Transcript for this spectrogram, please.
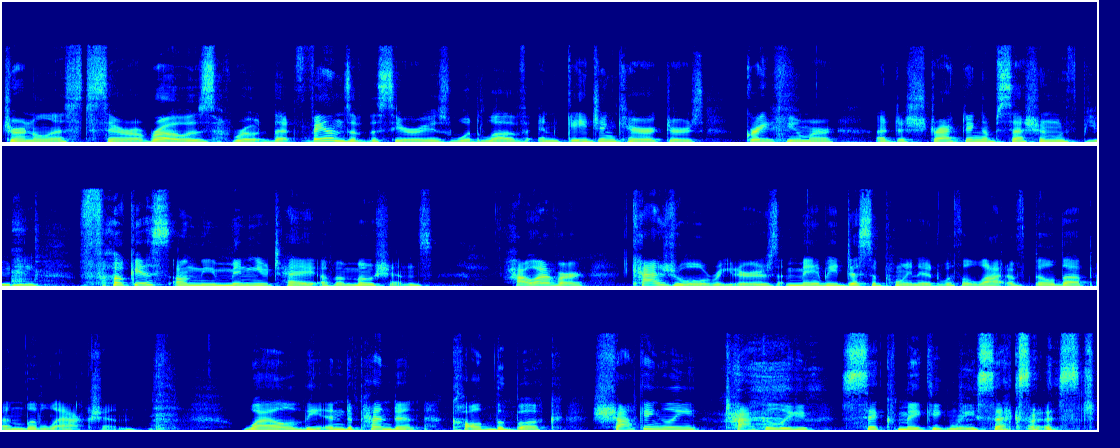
journalist Sarah Rose wrote that fans of the series would love engaging characters, great humor, a distracting obsession with beauty, focus on the minutiae of emotions. However, casual readers may be disappointed with a lot of build-up and little action. While The Independent called the book shockingly, tackily, sick makingly sexist,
